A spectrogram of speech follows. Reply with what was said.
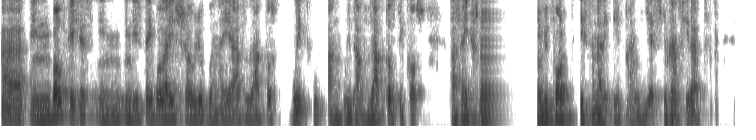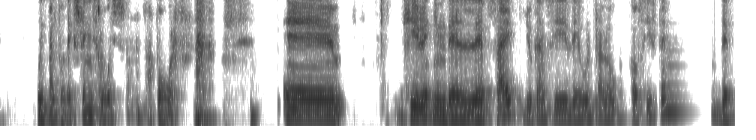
uh, in both cases, in, in this table, I show you when I add lactose with and without lactose, because as I explained before, is an additive. And yes, you can see that with maltodextrin is always a power. um, here in the left side, you can see the ultra low cost system. The,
